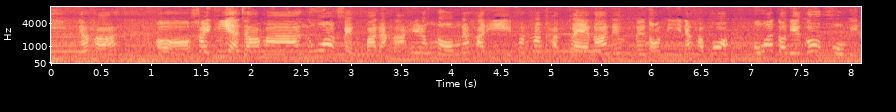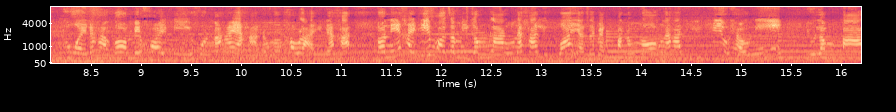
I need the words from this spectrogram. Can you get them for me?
อีกนะคะเอ่อใครที่อยากจะมาร่วมแบ่งปันอาหารให้น้องๆนะคะ ที่ค่อนข้างขาดแคลนนะในในตอนนี้นะคะเพราะเพราะว่าตอนนี้ก็โควิดด้วยนะคะ ก็ไม่ค่อยมีคนมาให้อาหารน้องๆเท่าไหร่นะคะ ตอนนี้ใครที่พอจะมีกำลังนะคะ หรือว่าอยากจะแบ่งปันน้องๆนะคะ ที่ที่อยู่แถวนี้อยู่ลำปาง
